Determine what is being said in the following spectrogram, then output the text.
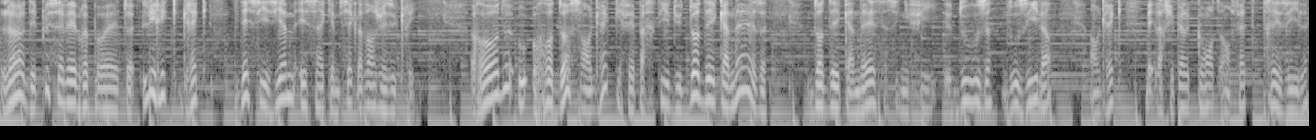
l'un des plus célèbres poètes lyriques grecs des 6e et 5e siècles avant Jésus-Christ. Rhodes ou Rhodos en grec qui fait partie du Dodécanèse. Dodécanèse, ça signifie 12, 12 îles hein, en grec, mais l'archipel compte en fait 13 îles.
